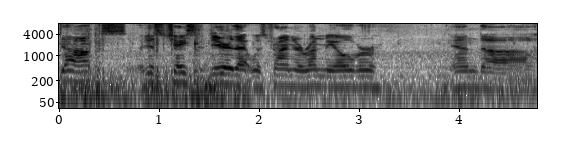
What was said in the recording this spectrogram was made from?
ducks. We just chased a deer that was trying to run me over. And uh,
